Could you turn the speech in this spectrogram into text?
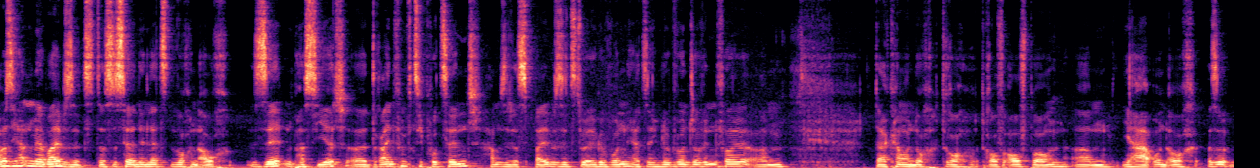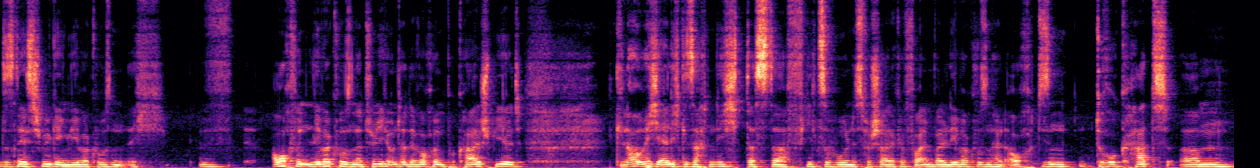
aber sie hatten mehr Ballbesitz. Das ist ja in den letzten Wochen auch selten passiert. Äh, 53 Prozent haben sie das Ballbesitzduell gewonnen. Herzlichen Glückwunsch auf jeden Fall. Ähm, da kann man doch drauf, drauf aufbauen. Ähm, ja, und auch, also das nächste Spiel gegen Leverkusen, ich, auch wenn Leverkusen natürlich unter der Woche im Pokal spielt, glaube ich ehrlich gesagt nicht, dass da viel zu holen ist für Schalke, vor allem weil Leverkusen halt auch diesen Druck hat, ähm,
